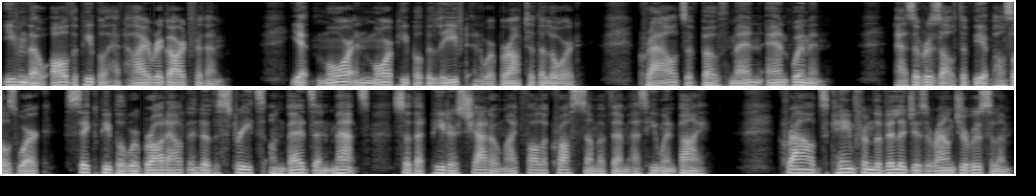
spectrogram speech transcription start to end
even though all the people had high regard for them. Yet more and more people believed and were brought to the Lord, crowds of both men and women. As a result of the apostles' work, sick people were brought out into the streets on beds and mats so that Peter's shadow might fall across some of them as he went by. Crowds came from the villages around Jerusalem,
